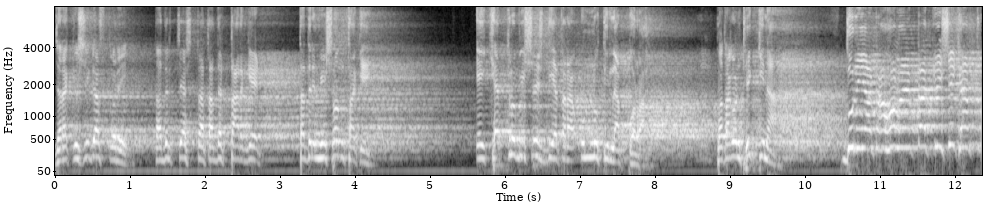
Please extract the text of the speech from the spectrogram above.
যারা কৃষিকাজ করে, তাদের চেষ্টা, তাদের টার্গেট তাদের মিশন থাকে। এই ক্ষেত্র বিশেষ দিয়ে তারা উন্নতি লাভ করা। কথা কোন ঠিক কিনা? দুনিয়াটা হলো একটা কৃষি ক্ষেত্র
